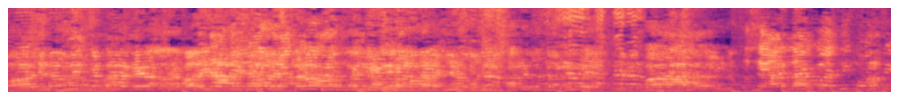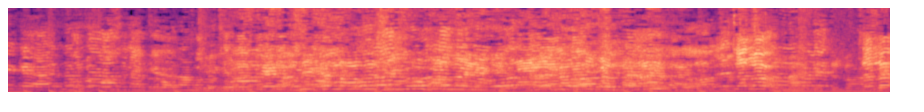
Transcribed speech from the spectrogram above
ਸਿਖਾਈ ਜਾਂਦੇ ਮੈਂ ਬਾਜ ਨਾਲ ਵੀ ਕਟਾ ਕੇ ਰੱਖਿਆ ਬਾਈ ਗਾਲੀ ਕਰੋ ਕਰੋ ਤੁਸੀਂ ਇਹਨਾਂ ਨੂੰ ਅਸੀਂ ਪਹੁੰਚ ਕੇ ਗਿਆ ਇਹਨਾਂ ਨੂੰ ਆਪ ਨਾ ਪ੍ਰੋਗਰਾਮ ਅਸੀਂ ਗੱਲਾਂ ਉਹ ਸਿੰਘ ਨੂੰ ਫੜ ਨਹੀਂ ਕਰਦਾ ਚਲੋ ਚਲੋ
